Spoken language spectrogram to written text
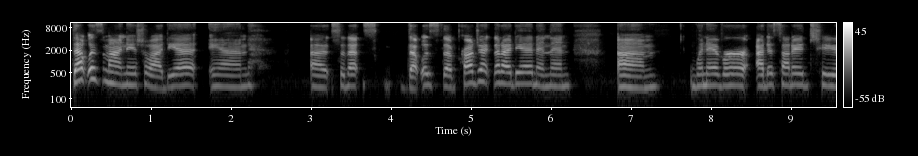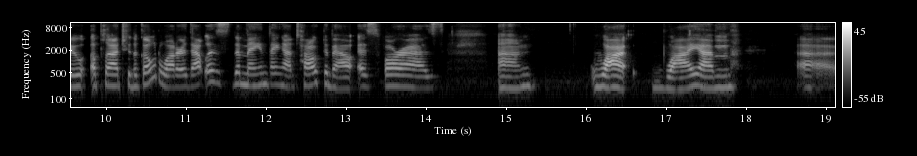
that was my initial idea and uh so that's that was the project that i did. And then um whenever i decided to apply to the goldwater that was the main thing i talked about as far as um why why i'm uh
